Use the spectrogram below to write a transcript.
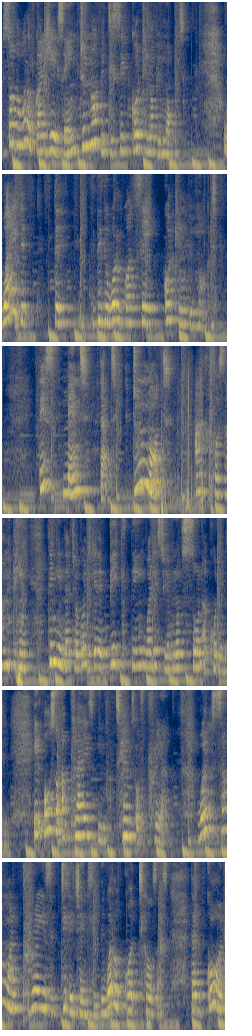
So the word of God here is saying, do not be deceived, God cannot be mocked. Why did the, did the word of God say God cannot be mocked? This meant that do not ask for something thinking that you're going to get a big thing while you have not sown accordingly. It also applies in terms of prayer. When someone prays diligently, the Word of God tells us that God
